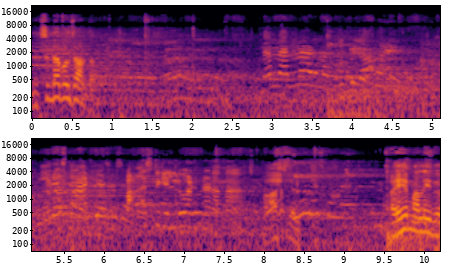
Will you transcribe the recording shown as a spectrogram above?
మిక్స్డ్ డబుల్స్ ఆడతాం నన్ను అన్నాడు మళ్ళీ మీరే స్టార్ట్ చేసేసారు ఫాస్ట్కి వెళ్ళు అంటున్నాడు అన్న ఫాస్ట్ తీసుకున్నా అయ్యే మళ్ళీ ఇది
